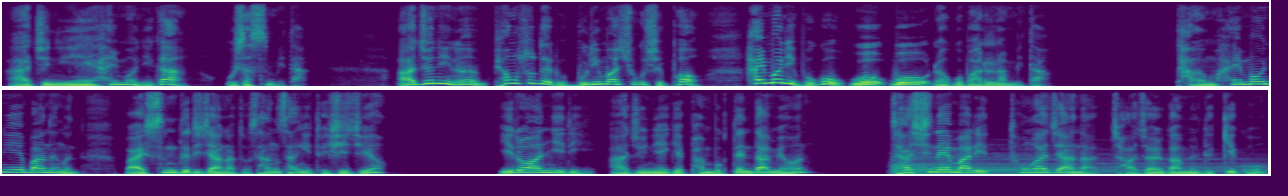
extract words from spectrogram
아준이의 할머니가 오셨습니다. 아준이는 평소대로 물이 마시고 싶어 할머니 보고 워워라고 말을 합니다. 다음 할머니의 반응은 말씀드리지 않아도 상상이 되시지요? 이러한 일이 아준이에게 반복된다면 자신의 말이 통하지 않아 좌절감을 느끼고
